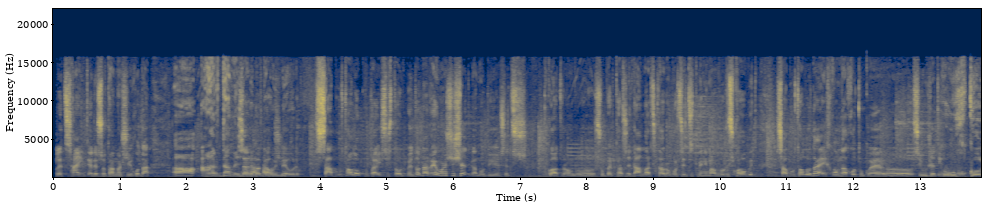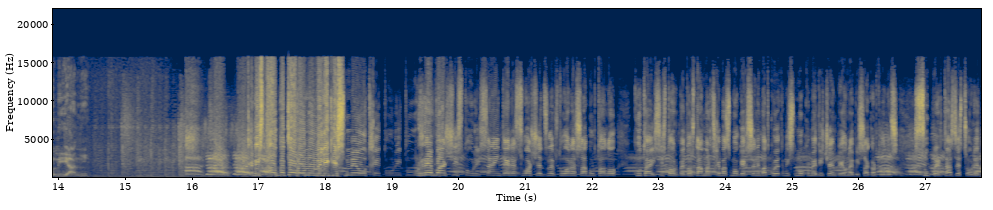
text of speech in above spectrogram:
საინტერესო თამაში იყო და არ დამეზარება გავიმეორებ. საბურთალო ქუთაისის ტორპედო და რევანში შედგა, მოდი ესეც ვთქვათ, რომ სუპერთაზე დამარცხდა როგორც იცით მინიმალური სხვაობით საბურთალო და ეხლა ვნახოთ უკვე სიუჟეტი უხგოლიანი. კრისტალ პეტერონული ლიგის მეოთხე ტური თუ რევანშის ტური. საინტერესოა შეძლებს თუ არა საბურთალო ქუთაისის ტორპედოს დამარცხებას მოგეხსენებათ ქვეყნის მოქმედი ჩემპიონები. საქართველოს სუპერთაზე სწორედ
